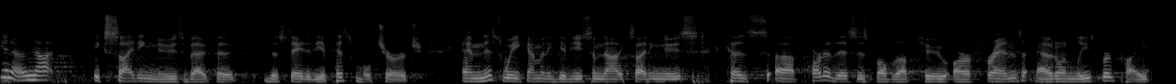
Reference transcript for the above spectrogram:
you know, not exciting news about the, the state of the Episcopal Church. And this week, I'm going to give you some not exciting news because uh, part of this is bubbled up to our friends out on Leesburg Pike,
